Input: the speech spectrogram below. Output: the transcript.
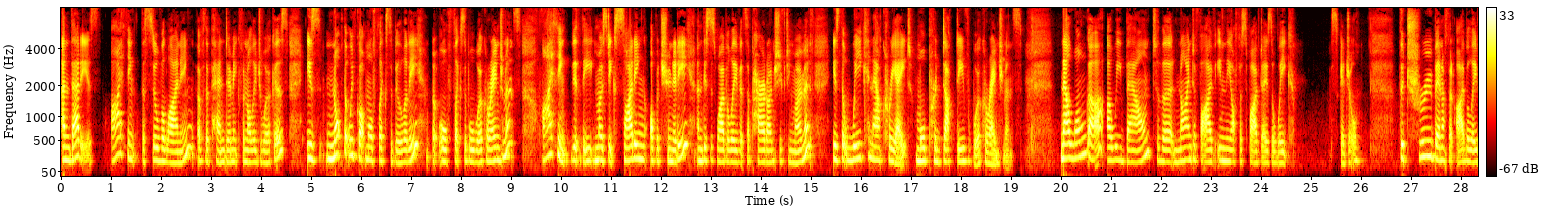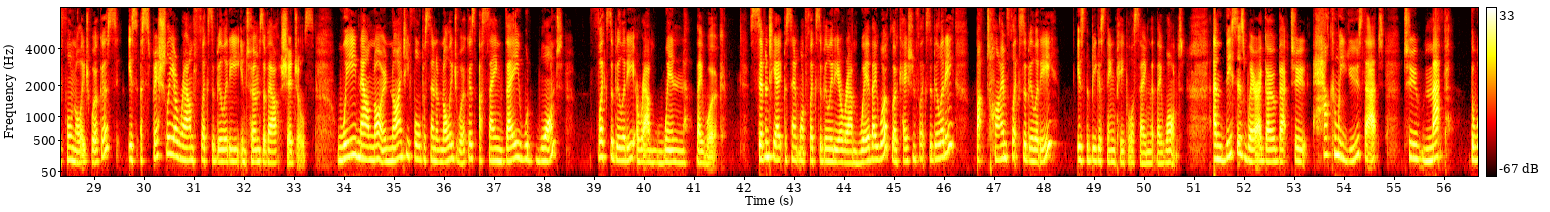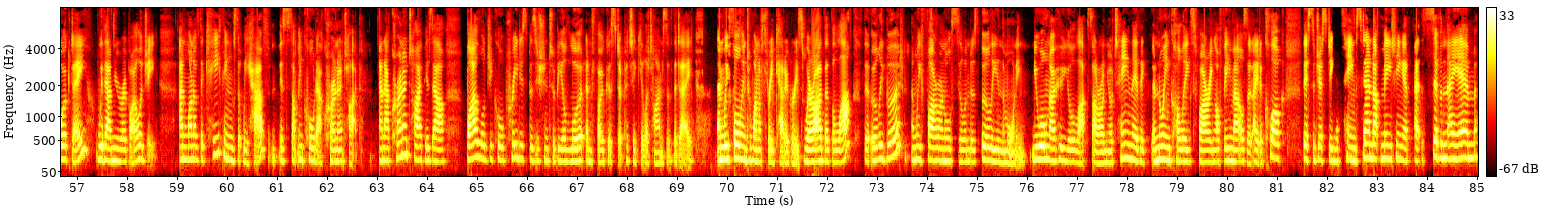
And that is I think the silver lining of the pandemic for knowledge workers is not that we've got more flexibility or flexible work arrangements. I think that the most exciting opportunity, and this is why I believe it's a paradigm shifting moment, is that we can now create more productive work arrangements. Now, longer are we bound to the nine to five in the office five days a week schedule. The true benefit, I believe, for knowledge workers is especially around flexibility in terms of our schedules. We now know 94% of knowledge workers are saying they would want flexibility around when they work. 78% want flexibility around where they work, location flexibility, but time flexibility is the biggest thing people are saying that they want. And this is where I go back to how can we use that to map the workday with our neurobiology. And one of the key things that we have is something called our chronotype. And our chronotype is our biological predisposition to be alert and focused at particular times of the day. And we fall into one of three categories. We're either the lark, the early bird, and we fire on all cylinders early in the morning. You all know who your larks are on your team. They're the annoying colleagues firing off emails at eight o'clock. They're suggesting a team stand up meeting at, at 7 a.m.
